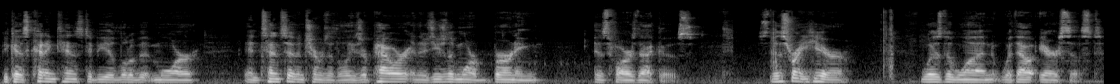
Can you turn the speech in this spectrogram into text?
because cutting tends to be a little bit more intensive in terms of the laser power and there's usually more burning as far as that goes. So this right here was the one without air assist.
